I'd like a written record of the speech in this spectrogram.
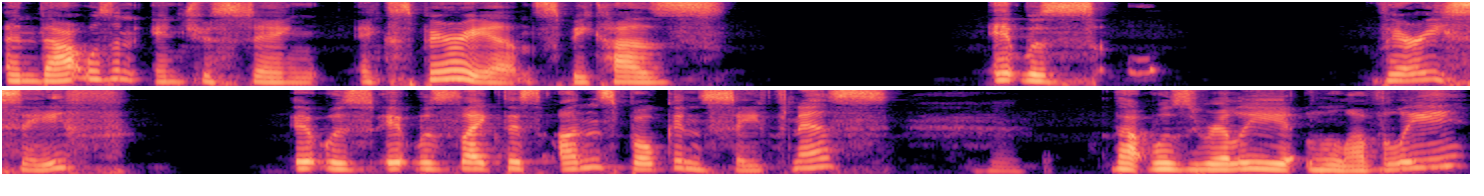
and that was an interesting experience because it was very safe. It was it was like this unspoken safeness Mhm. that was really lovely.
